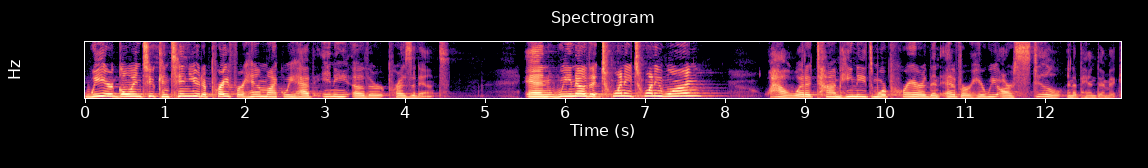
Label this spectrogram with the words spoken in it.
we are going to continue to pray for him like we have any other president. And we know that 2021, wow, what a time. He needs more prayer than ever. Here we are still in a pandemic.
